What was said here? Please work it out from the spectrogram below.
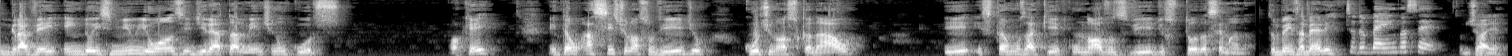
gravei em 2011 diretamente num curso. Ok? Então assiste o nosso vídeo, curte o nosso canal e estamos aqui com novos vídeos toda semana. Tudo bem, Isabelle? Tudo bem, e você? Tudo jóia.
